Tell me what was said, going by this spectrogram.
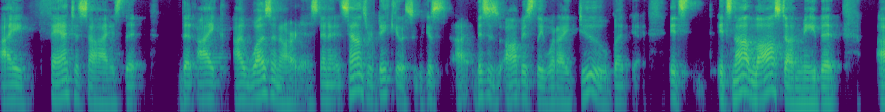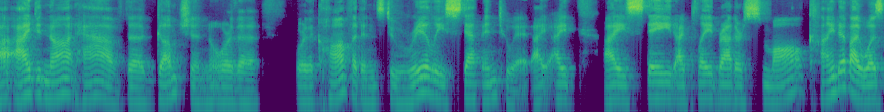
I fantasized that that I I was an artist, and it sounds ridiculous because I, this is obviously what I do, but it's it's not lost on me that I, did not have the gumption or the or the confidence to really step into it. I, I I stayed. I played rather small, kind of. I was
